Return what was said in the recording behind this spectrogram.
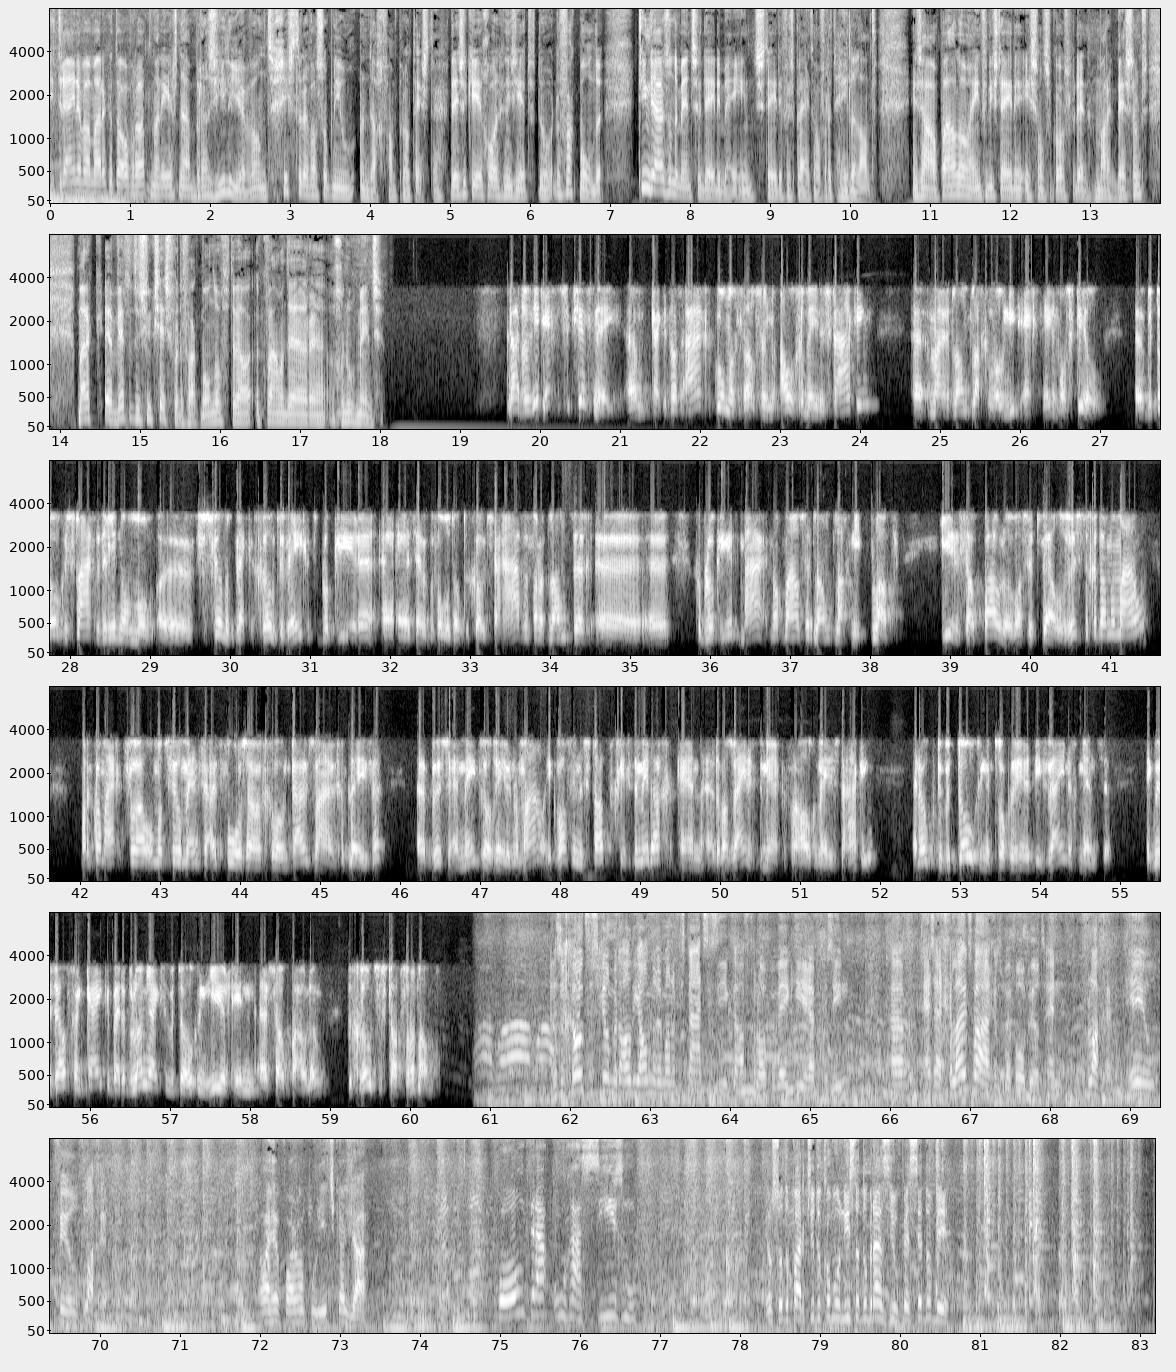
die treinen waar Mark het over had, maar eerst naar Brazilië. Want gisteren was opnieuw een dag van protesten. Deze keer georganiseerd door de vakbonden. Tienduizenden mensen deden mee in steden verspreid over het hele land. In Sao Paulo, een van die steden, is onze correspondent Mark Bessems. Mark, eh, werd het een succes voor de vakbonden, oftewel kwamen er uh, genoeg mensen? Nou, dat was niet echt een succes, nee. Um, kijk, het was aangekondigd als een algemene staking. Maar het land lag gewoon niet echt helemaal stil. Uh, betogers slaagden erin om op uh, verschillende plekken grote wegen te blokkeren. Uh, ze hebben bijvoorbeeld ook de grootste haven van het land geblokkeerd. Maar nogmaals, het land lag niet plat. Hier in Sao Paulo was het wel rustiger dan normaal. Maar dat kwam eigenlijk vooral omdat veel mensen uit voorzorg gewoon thuis waren gebleven. bussen en metro reden normaal. Ik was in de stad gistermiddag en er was weinig te merken van algemene staking. En ook de betogingen trokken relatief weinig mensen. Ik ben zelf gaan kijken bij de belangrijkste betoging hier in uh, Sao Paulo, de grootste stad van het land. Er is een groot verschil met al die andere manifestaties die ik de afgelopen week hier heb gezien. Uh, er zijn geluidswagens bijvoorbeeld en vlaggen, heel veel vlaggen. Uma reforma política já. Contra o racismo. Eu sou do Partido Comunista do Brasil, PCdoB.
